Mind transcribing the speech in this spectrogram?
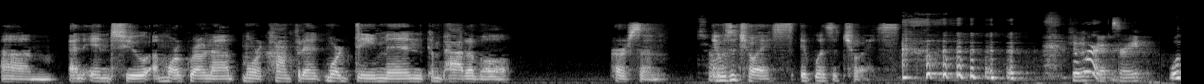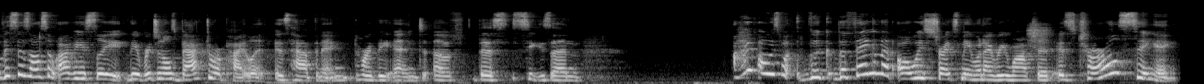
um, and into a more grown up, more confident, more Damon compatible person. It was a choice. It was a choice. It worked. Great. Well, this is also obviously the original's backdoor pilot is happening toward the end of this season. I always wa- the the thing that always strikes me when I rewatch it is Charles singing.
